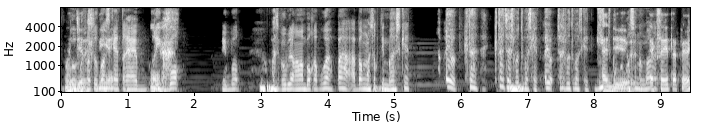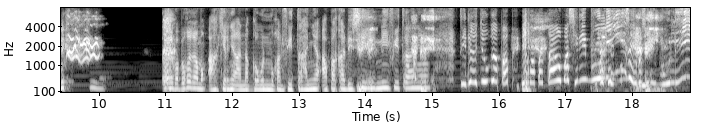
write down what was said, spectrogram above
Gue beli sepatu seniat. basket Re- Reebok. Reebok. Pas gue bilang sama bokap gue pak abang masuk tim basket. Ayo kita kita cari sepatu basket. Ayo cari sepatu basket. Gitu. Anjir. gue seneng banget. Excited ya. Eh, bapak gue ngomong akhirnya anak gue menemukan fitrahnya. Apakah di sini fitrahnya? Tidak juga, papa. Ya papa tahu masih dibully. Saya masih dibully.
